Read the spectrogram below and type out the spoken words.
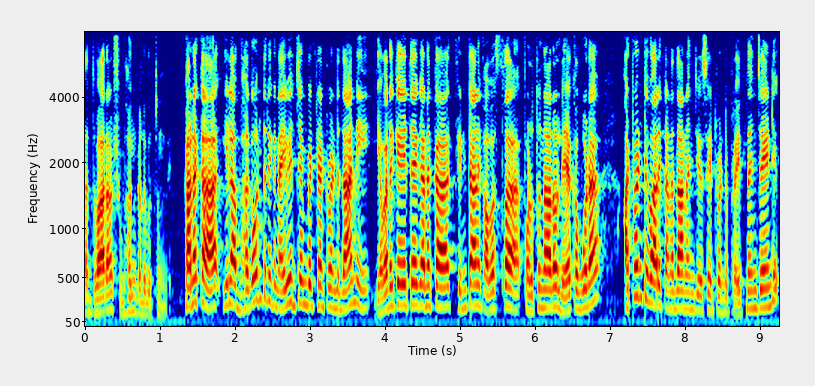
తద్వారా శుభం కలుగుతుంది. కనుక ఇలా భగవంతుడికి నైవేద్యం పెట్టినటువంటి దాన్ని ఎవరికైతే కనుక తినటానికి అవస్థ పడుతున్నారో లేక కూడా అటువంటి వారికి అన్నదానం చేసేటువంటి ప్రయత్నం చేయండి.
